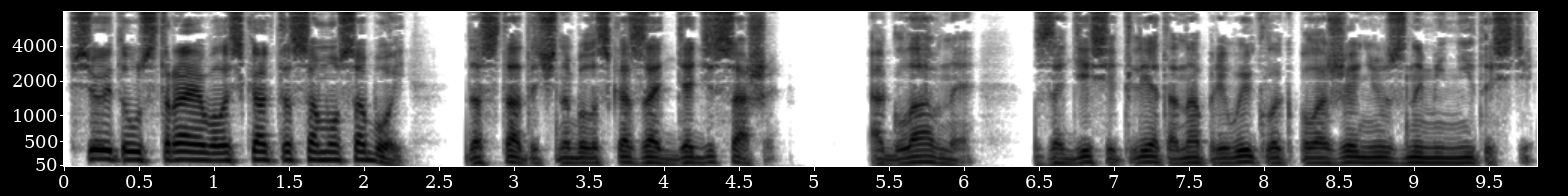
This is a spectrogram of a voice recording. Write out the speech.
все это устраивалось как-то само собой. Достаточно было сказать дяде Саше. А главное, за десять лет она привыкла к положению знаменитости.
